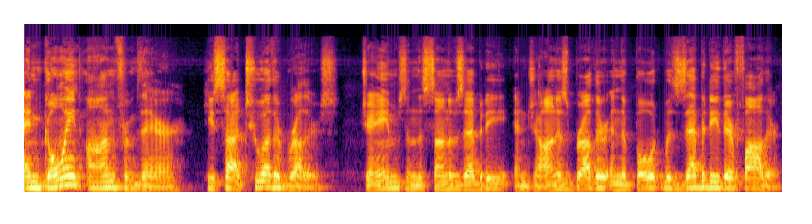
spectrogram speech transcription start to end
And going on from there, he saw two other brothers James and the son of Zebedee, and John his brother, in the boat with Zebedee their father,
